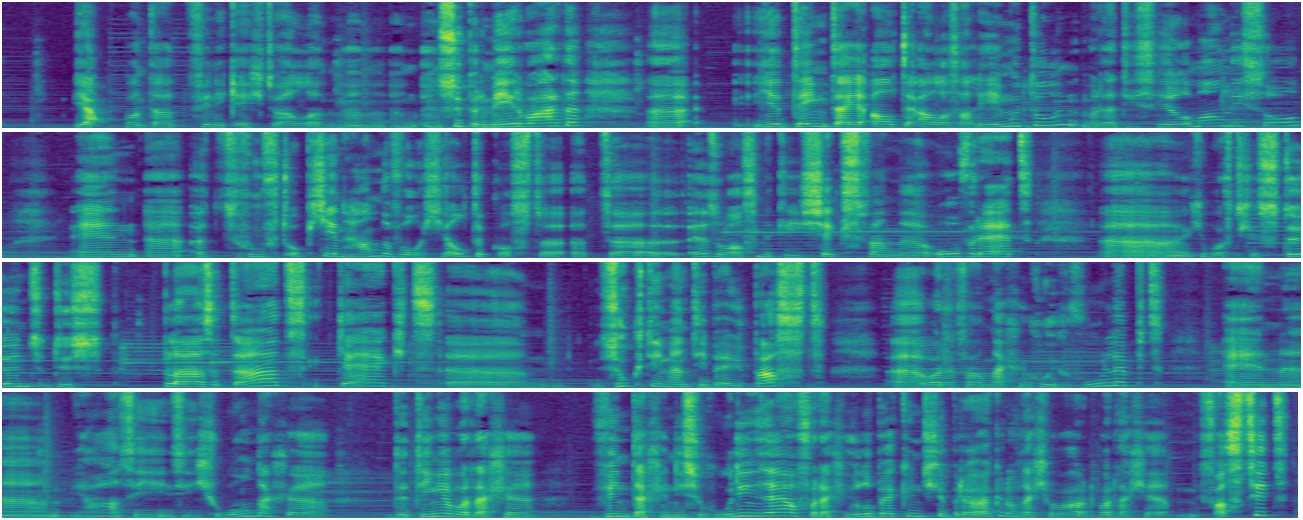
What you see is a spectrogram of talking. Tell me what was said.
ja, want dat vind ik echt wel een, een, een super meerwaarde. Uh, je denkt dat je altijd alles alleen moet doen, maar dat is helemaal niet zo. En uh, het hoeft ook geen handenvol geld te kosten. Het, uh, hè, zoals met die checks van de overheid. Je wordt gesteund. Dus plaats het uit, kijkt, ehm, zoekt iemand die bij je past, waarvan dat je een goed gevoel hebt. En ja, zie, zie gewoon dat je de dingen waar dat je vindt dat je niet zo goed in bent, of waar dat je hulp bij kunt gebruiken, of dat je, waar, waar dat je vastzit,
